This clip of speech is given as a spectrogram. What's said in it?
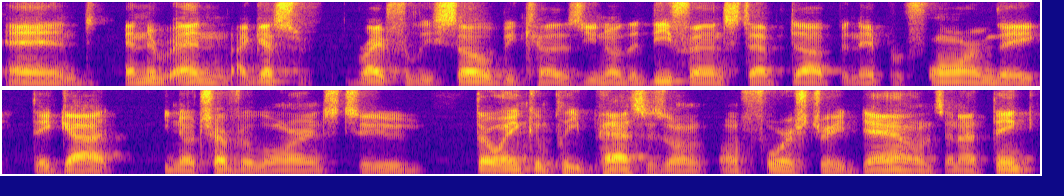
and and and I guess rightfully so because you know the defense stepped up and they performed. They they got you know Trevor Lawrence to throw incomplete passes on on four straight downs, and I think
